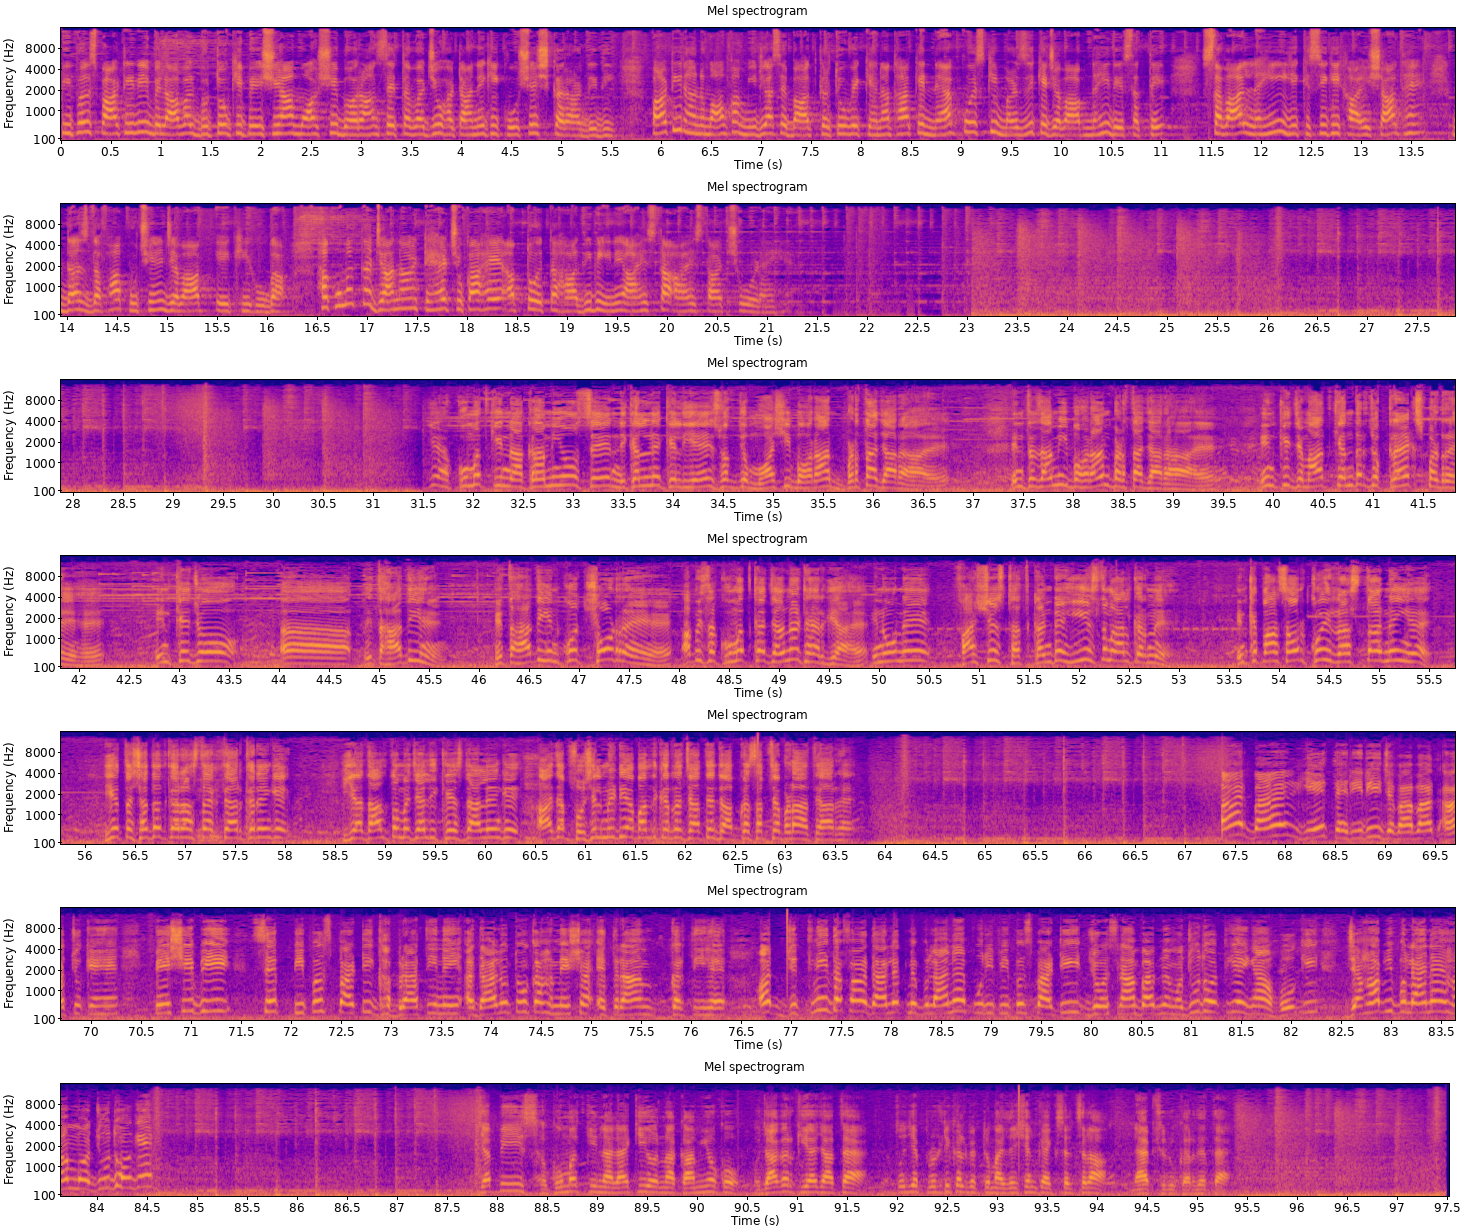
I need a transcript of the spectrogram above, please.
Peoples party نے بلاول بھٹو کی پیشیاں معاشی بحران سے توجہ ہٹانے کی کوشش قرار دے دی۔ پارٹی رہنماؤں کا میڈیا سے بات کرتے ہوئے کہنا تھا کہ نیب کو اس کی مرضی کے جواب نہیں دے سکتے۔ سوال نہیں، یہ کسی کی خواہشات ہیں۔ دس دفعہ پوچھیں، جواب ایک ہی ہوگا۔ حکومت کا جانا ٹہر چکا ہے، اب تو اتحادی بھی انہیں آہستہ آہستہ چھوڑ رہے ہیں۔ یہ حکومت کی ناکامیوں سے نکلنے کے لیے اس وقت جو معاشی بحران بڑھتا جا رہا ہے، انتظامی بحران بڑھتا جا رہا ہے، ان کی جماعت کے اندر جو کریکس پڑ رہے ہیں، ان کے جو اتحادی ہیں، اتحادی ان کو چھوڑ رہے ہیں۔ اب اس حکومت کا جانا ٹھہر گیا ہے۔ انہوں نے فاشسٹ ہتھ کنڈے ہی استعمال کرنے ہیں۔ ان کے پاس اور کوئی راستہ نہیں ہے۔ یہ تشدد کا راستہ اختیار کریں گے۔ یہ عدالتوں میں جیلی کیس ڈالیں گے۔ آج آپ سوشل میڈیا بند کرنا چاہتے ہیں جو آپ کا سب سے بڑا ہتھیار ہے۔ بار بار یہ تحریری جوابات آ چکے ہیں۔ پیشی بھی سے پیپلز پارٹی گھبراتی نہیں، عدالتوں کا ہمیشہ احترام کرتی ہے۔ اور جتنی دفعہ عدالت میں بلانا ہے، پوری پیپلز پارٹی جو اسلام آباد میں موجود ہوتی ہے، یہاں ہوگی۔ جہاں بھی بلانا ہے، ہم موجود ہوں گے۔ جب بھی اس حکومت کی نالائکی اور ناکامیوں کو اجاگر کیا جاتا ہے، تو یہ پولیٹیکل وکٹمائزیشن کا ایک سلسلہ نیب شروع کر دیتا ہے۔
